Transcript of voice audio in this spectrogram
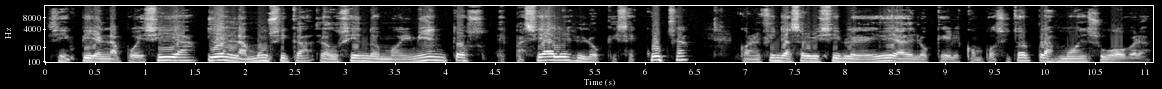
Se inspira en la poesía y en la música, traduciendo en movimientos espaciales lo que se escucha con el fin de hacer visible la idea de lo que el compositor plasmó en su obra.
